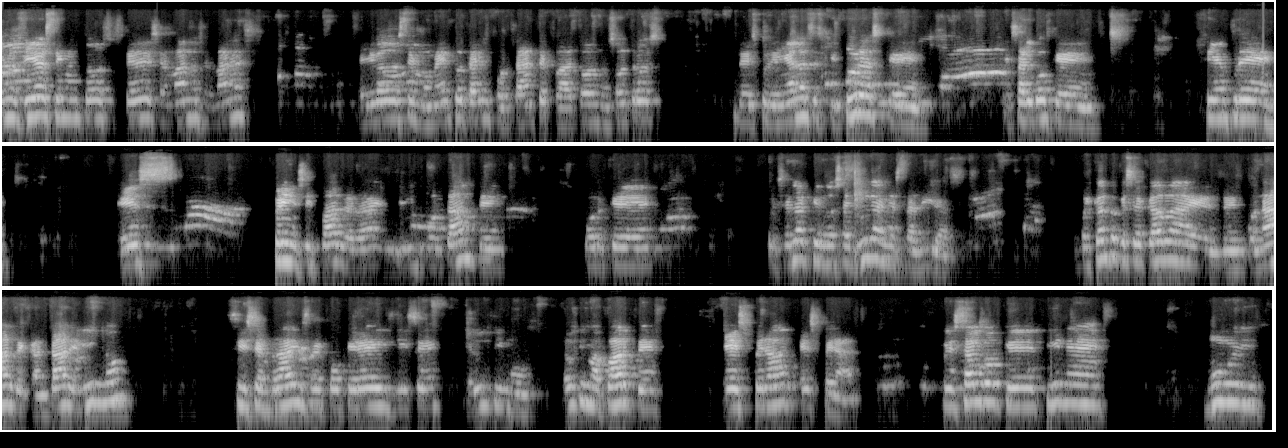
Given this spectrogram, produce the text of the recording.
Buenos días, tengan todos ustedes, hermanos, hermanas. Ha llegado este momento tan importante para todos nosotros de estudiar las escrituras, que es algo que siempre es principal, ¿verdad? Importante, porque pues es la que nos ayuda en nuestras vidas. Como el canto que se acaba de entonar, de cantar el himno, si sembráis, recogeréis, dice el último, la última parte, esperar, esperar. Es algo que tiene muy,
